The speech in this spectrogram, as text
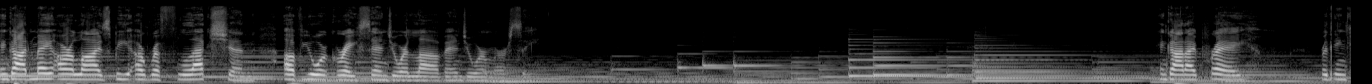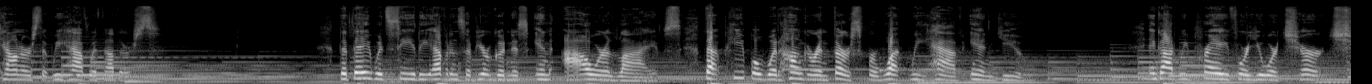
And God, may our lives be a reflection of your grace and your love and your mercy. And God, I pray for the encounters that we have with others, that they would see the evidence of your goodness in our lives, that people would hunger and thirst for what we have in you. And God, we pray for your church.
